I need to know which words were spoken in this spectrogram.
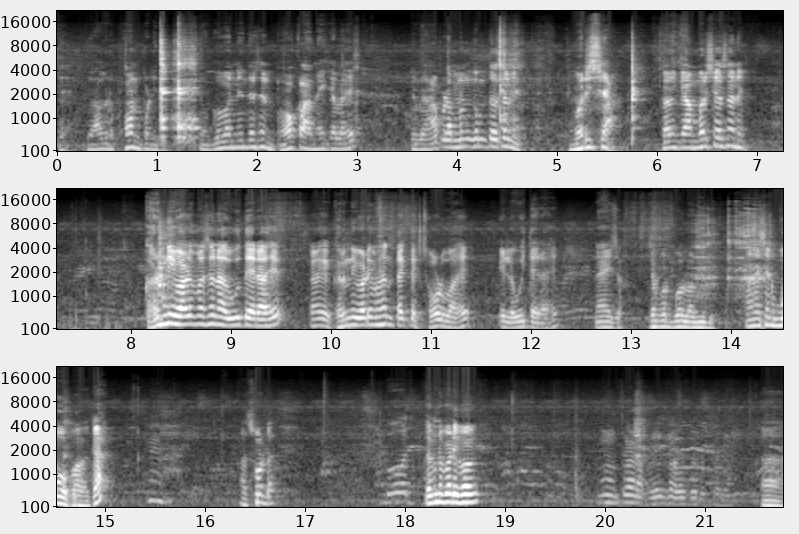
ને આગળ ફોન પડી ગયો. ગવારની અંદર છે ને ઢોકળા નાખેલા છે. એટલે ભાઈ આપણા મનગમતા છે ને મરસા કારણ કે આ મરસા છે ને ઘરની વાડીમાં છે ને ઉતાર્યા છે. કારણ કે ઘરની વાડીમાં છે ને તક તક છોડવા છે. એટલે ઉતાર્યા છે ના જો. ઝપટ બોલવા મીડી આને છે ને બહુ ભાવે કા? આ છોડા તમને પડી ભાવે? હું. હા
